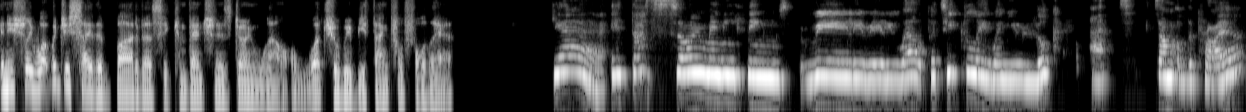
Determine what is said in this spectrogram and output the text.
Initially, what would you say the Biodiversity Convention is doing well? What should we be thankful for there? Yeah, it does so many things really, really well, particularly when you look at some of the prior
